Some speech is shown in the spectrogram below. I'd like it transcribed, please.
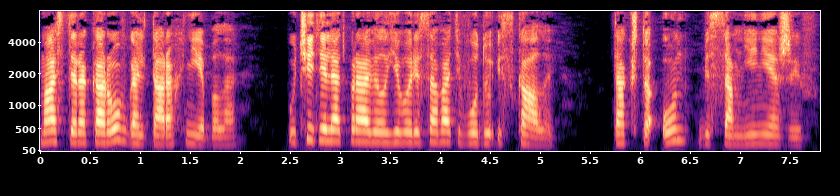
Мастера коров в гальтарах не было – Учитель отправил его рисовать воду и скалы, так что он, без сомнения, жив.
